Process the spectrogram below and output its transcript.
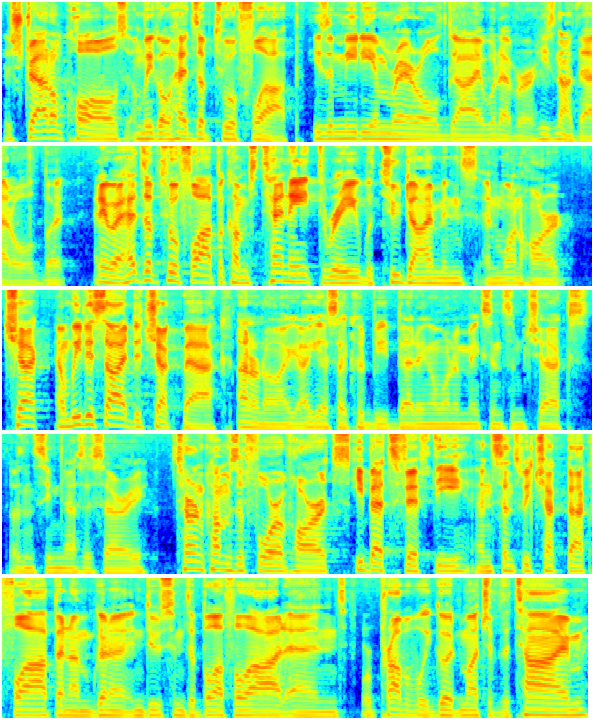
The straddle calls, and we go heads up to a flop. He's a medium rare old guy, whatever. He's not that old, but anyway, heads up to a flop becomes 10 8 3 with two diamonds and one heart. Check, and we decide to check back. I don't know. I, I guess I could be betting. I want to mix in some checks. Doesn't seem necessary. Turn comes a four of hearts. He bets 50, and since we check back flop, and I'm going to induce him to bluff a lot, and we're probably good much of the time,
